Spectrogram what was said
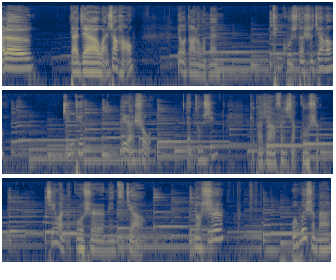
Hello，大家晚上好，又到了我们听故事的时间喽。今天依然是我严宗新给大家分享故事。今晚的故事名字叫《老师，我为什么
